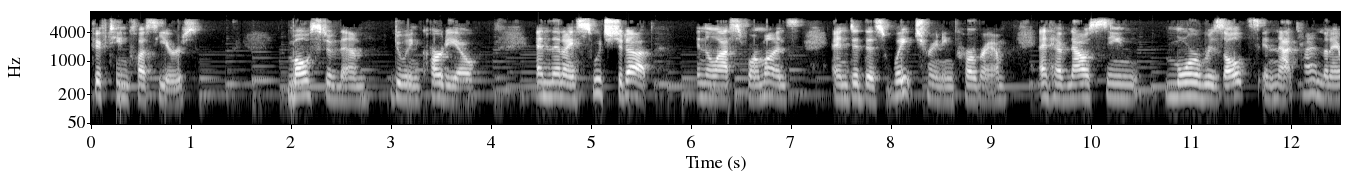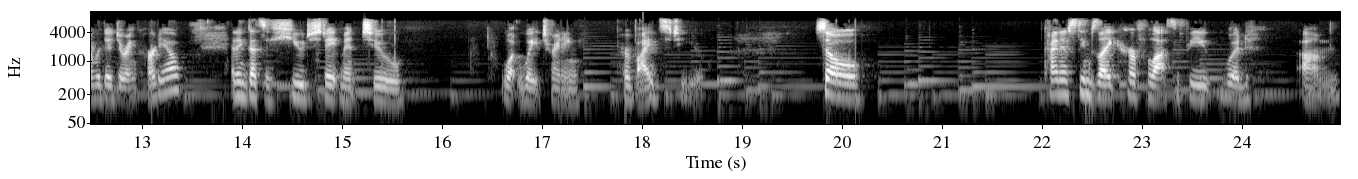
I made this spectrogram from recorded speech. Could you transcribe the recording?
15 plus years most of them doing cardio. And then I switched it up in the last four months and did this weight training program and have now seen more results in that time than I ever did during cardio. I think that's a huge statement to what weight training provides to you. So, kind of seems like her philosophy would um,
